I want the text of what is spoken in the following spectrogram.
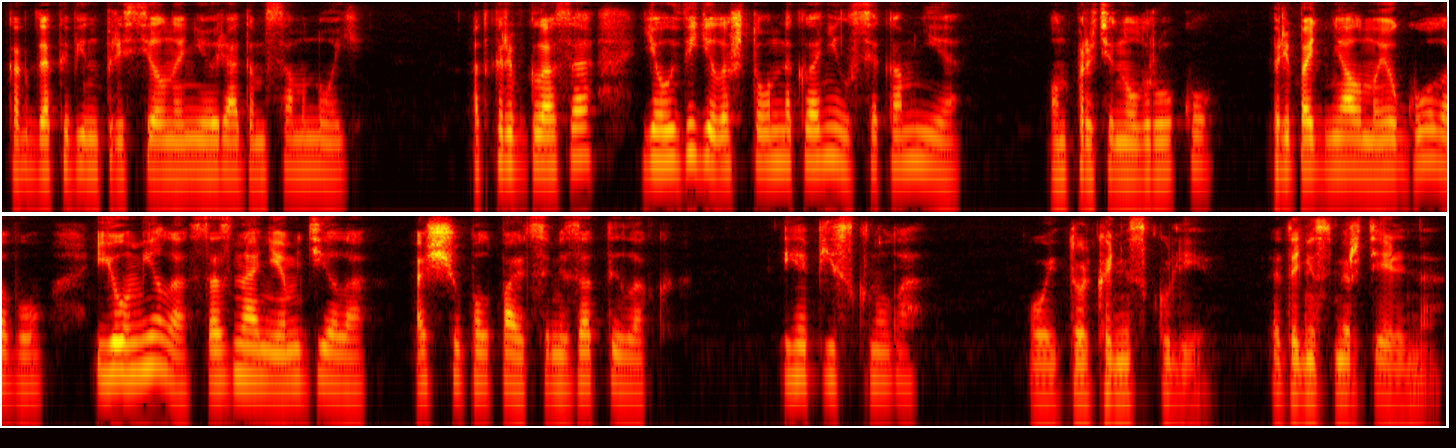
когда Квин присел на нее рядом со мной. Открыв глаза, я увидела, что он наклонился ко мне. Он протянул руку, приподнял мою голову и умело, сознанием дела, ощупал пальцами затылок. И опискнула. «Ой, только не скули. Это не смертельно.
